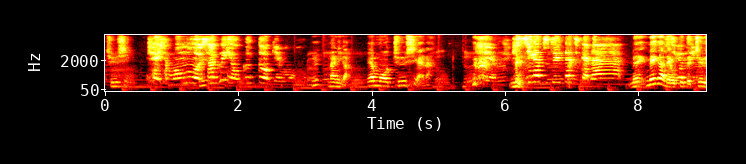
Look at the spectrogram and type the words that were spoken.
中止。いやいや、もう、もう作品送っとけ、もう。ん何がいや、もう中止やな。いやいや、7月1日から、メメガネ送って中止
